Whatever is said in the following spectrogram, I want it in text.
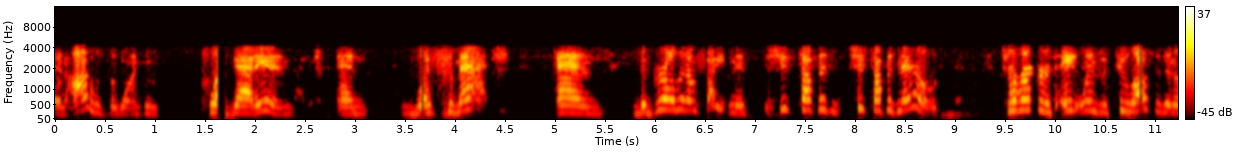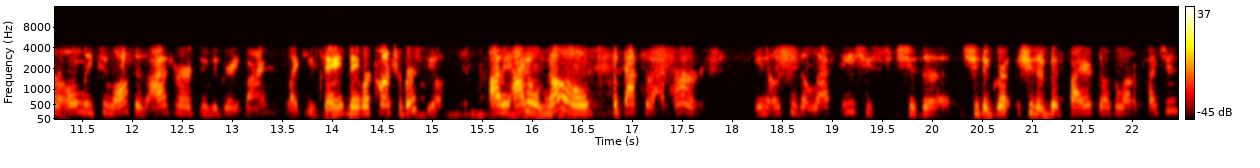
and I was the one who plugged that in and was the match. And the girl that I'm fighting is she's tough as she's tough as nails. Her record's eight wins with two losses, and her only two losses I've heard through the grapevine, like you say, they were controversial. I mean, I don't know, but that's what I've heard. You know, she's a lefty. She's she's a she's a she's a good fighter. Throws a lot of punches.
